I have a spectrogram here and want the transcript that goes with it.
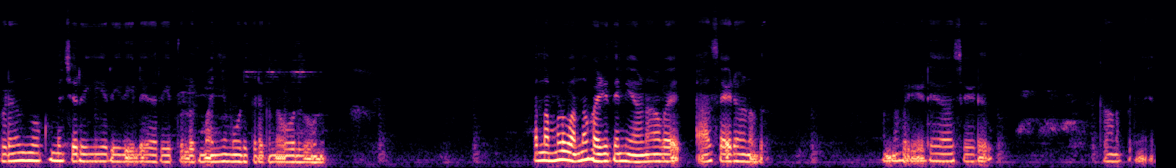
ഇവിടെ നിന്ന് നോക്കുമ്പോൾ ചെറിയ രീതിയിൽ അറിയത്തുള്ളൂ. മഞ്ഞ് മൂടിക്കിടക്കുന്ന പോലെ തോന്നും. അപ്പം നമ്മൾ വന്ന വഴി തന്നെയാണ് ആ ആ സൈഡാണത്. വന്ന വഴിയുടെ ആ സൈഡ് കാണപ്പെടുന്നത്.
